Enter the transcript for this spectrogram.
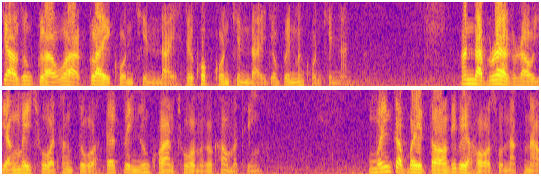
เจ้าทรงกล่าวว่าใกล้คนเช่นใดหรือคบคนเช่นใดย่อมเป็นเหมือนคนเช่นนั้น อันดับแรกเรายังไม่ชั่วทั้งตัว แต่กลิ่นของความชั่วมันก็เข้ามาถึง เหมือนกับใบตองที่ไปห่อสุนัขเน่า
